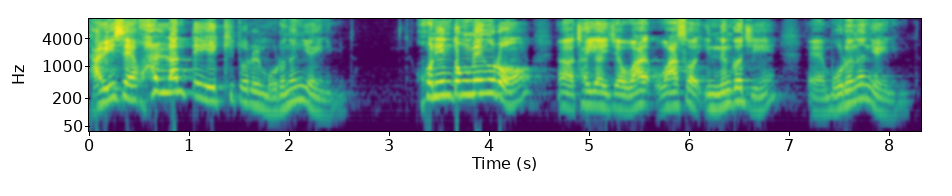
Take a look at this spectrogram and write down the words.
다윗의 환란 때의 기도를 모르는 여인입니다. 혼인 동맹으로 어, 자기가 이제 와, 서 있는 거지 예, 모르는 여인입니다.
